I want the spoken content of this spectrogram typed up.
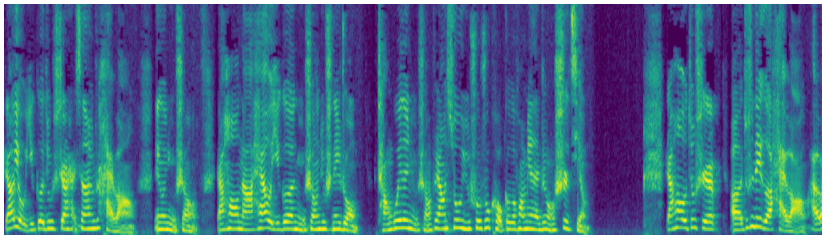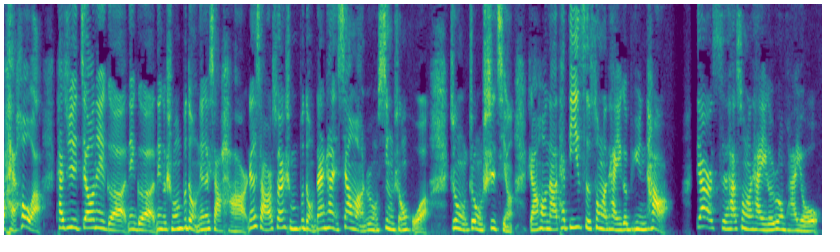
然后有一个就是相当于是海王那个女生，然后呢还有一个女生就是那种常规的女生，非常羞于说出口各个方面的这种事情。然后就是呃，就是那个海王还有海后啊，他去教那个那个那个什么不懂那个小孩儿，那个小孩儿虽然什么不懂，但是他很向往这种性生活这种这种事情。然后呢，他第一次送了他一个避孕套，第二次他送了他一个润滑油。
